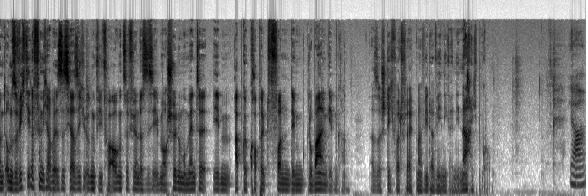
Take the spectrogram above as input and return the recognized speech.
Und umso wichtiger finde ich aber ist es ja, sich irgendwie vor Augen zu führen, dass es eben auch schöne Momente eben abgekoppelt von dem Globalen geben kann. Also Stichwort vielleicht mal wieder weniger in die Nachrichten gucken. Ja,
